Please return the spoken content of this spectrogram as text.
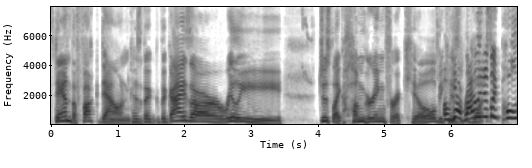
stand the fuck down. Cause the the guys are really just like hungering for a kill because Oh yeah, Riley one- just like pulls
